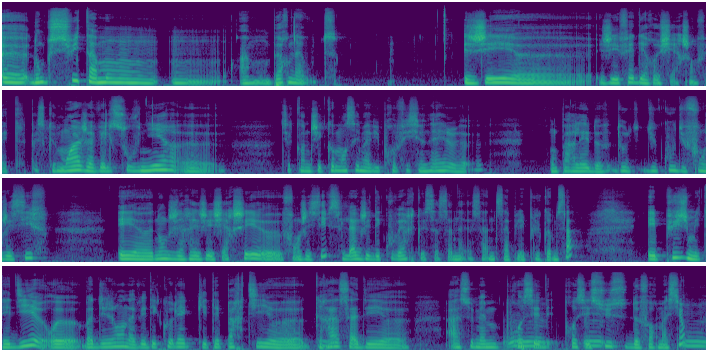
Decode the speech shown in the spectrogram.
Euh, donc, suite à mon, à mon burn-out, j'ai euh, j'ai fait des recherches, en fait. Parce que moi, j'avais le souvenir, euh, tu sais, quand j'ai commencé ma vie professionnelle, euh, on parlait de, du, du coup du fongicif. Et euh, donc, j'ai cherché euh, fongicif. C'est là que j'ai découvert que ça, ça, ne- ça ne s'appelait plus comme ça. Et puis, je m'étais dit, euh, bah, déjà, on avait des collègues qui étaient partis euh, grâce à, des, à ce même procédé- processus de formation. Mm.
